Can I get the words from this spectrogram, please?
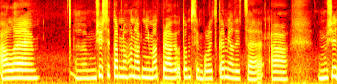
ale Eh, můžeš si tam mnoho navnímat právě o tom symbolickém jazyce a může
